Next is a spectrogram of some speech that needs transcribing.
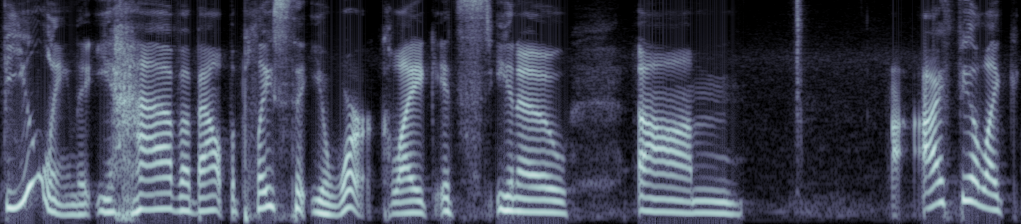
feeling that you have about the place that you work. Like it's, you know, um, I feel like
